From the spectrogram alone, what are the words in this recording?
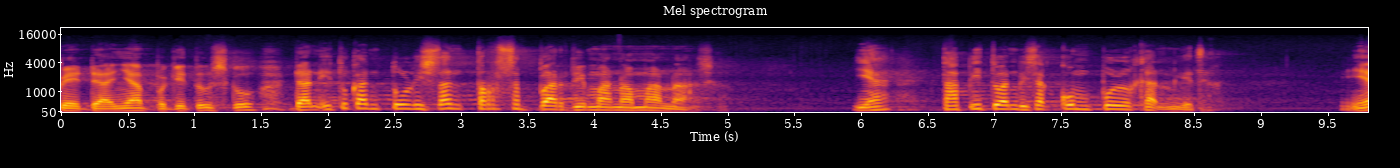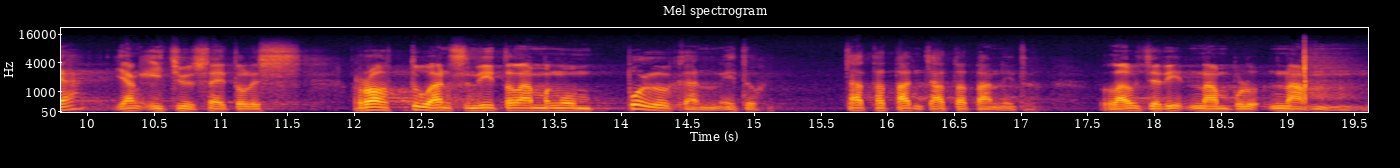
bedanya begitu, sku. Dan itu kan tulisan tersebar di mana-mana. Ya, tapi Tuhan bisa kumpulkan gitu. Ya, yang hijau saya tulis roh Tuhan sendiri telah mengumpulkan itu. Catatan-catatan itu. Lalu jadi 66.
